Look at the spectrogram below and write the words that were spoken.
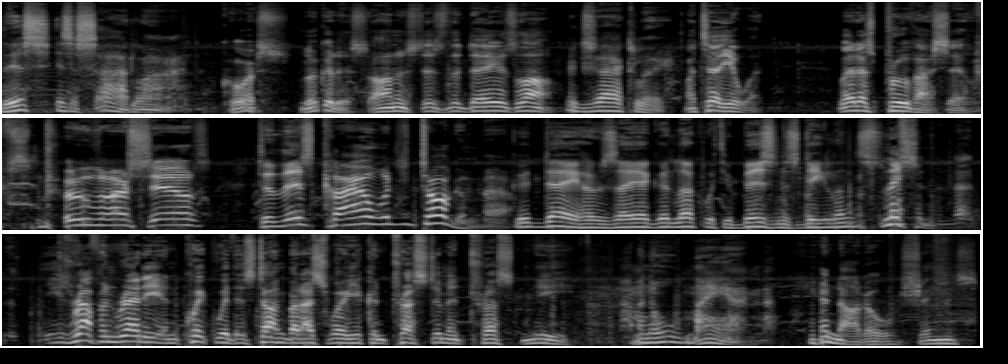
This is a sideline. Of course. Look at us. Honest as the day is long. Exactly. I tell you what. Let us prove ourselves. Prove ourselves to this clown? What you talking about? Good day, Hosea. Good luck with your business dealings. Listen, uh, he's rough and ready and quick with his tongue, but I swear you can trust him and trust me. I'm an old man. You're not old, Seamus.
